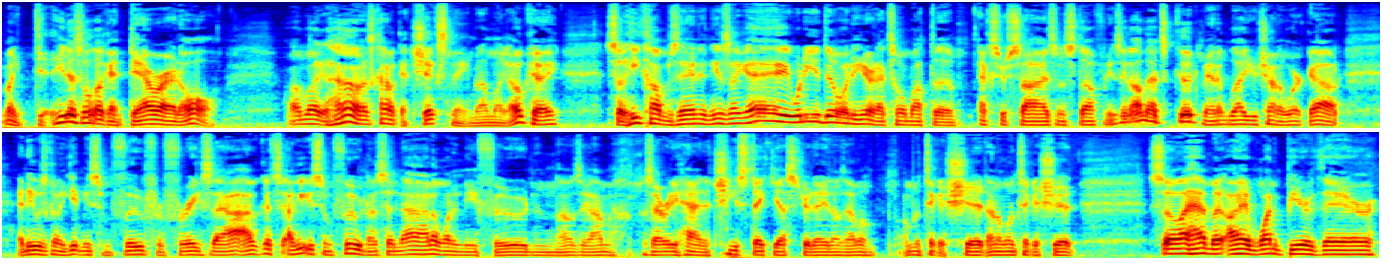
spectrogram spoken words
like, he doesn't look like a Dara at all. I'm like, huh, that's kind of like a chick's name. And I'm like, okay. So he comes in and he's like, hey, what are you doing here? And I told him about the exercise and stuff. And he's like, oh, that's good, man. I'm glad you're trying to work out. And he was going to get me some food for free. He's like, I'll get, I'll get you some food. And I said, nah, I don't want any food. And I was like, I'm, because I already had a cheesesteak yesterday. And I was like, I'm, I'm going to take a shit. I don't want to take a shit. So I had, I had one beer there.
